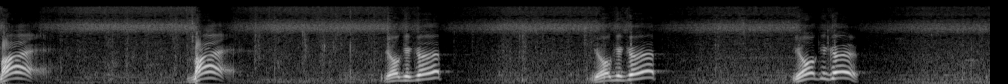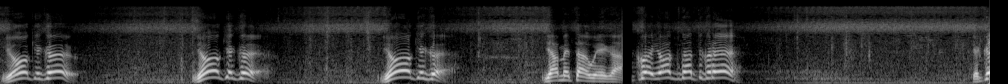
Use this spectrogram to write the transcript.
前。前。両キく両キく両キく両キく両キく両脚やめた上が。脚は弱くなってくれ。逆。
